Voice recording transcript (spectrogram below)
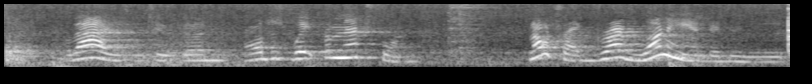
Well, that isn't too good. I'll just wait for the next one. And I'll try to drive one-handed and eat.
